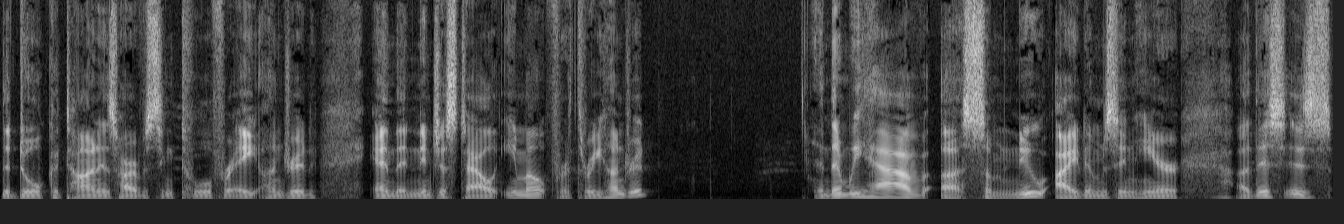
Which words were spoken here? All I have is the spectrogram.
The dual katana's harvesting tool for 800, and the ninja style emote for 300. And then we have uh, some new items in here. Uh, this is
